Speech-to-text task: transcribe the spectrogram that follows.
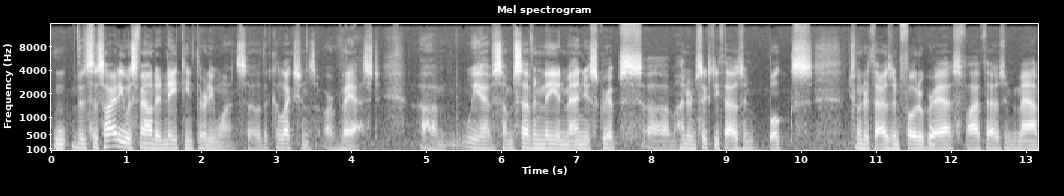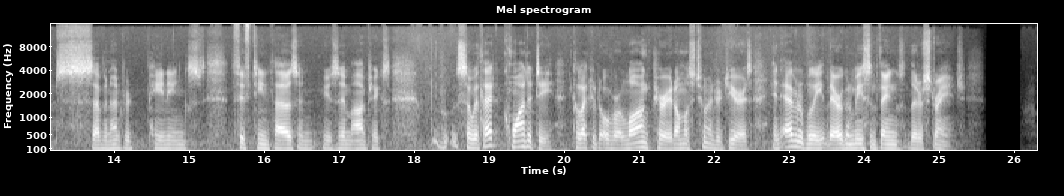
the Society was founded in 1831, so the collections are vast. Um, we have some 7 million manuscripts, um, 160,000 books, 200,000 photographs, 5,000 maps, 700 paintings, 15,000 museum objects. So with that quantity collected over a long period, almost 200 years, inevitably there are going to be some things that are strange.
